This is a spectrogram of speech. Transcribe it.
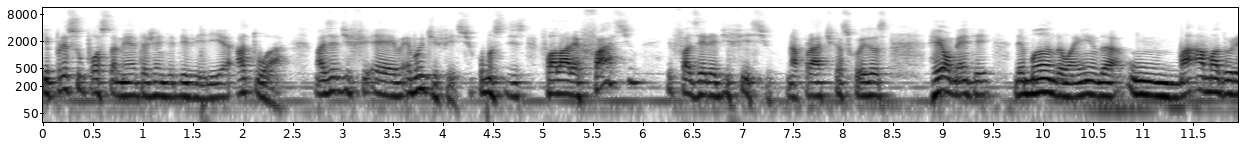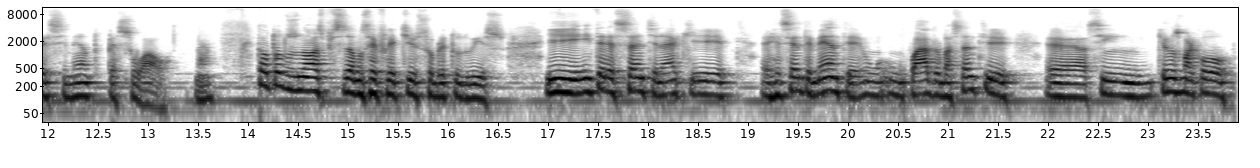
que pressupostamente a gente deveria atuar. Mas é, é, é muito difícil. Como se diz, falar é fácil e fazer é difícil. Na prática as coisas realmente demandam ainda um amadurecimento pessoal. Né? Então todos nós precisamos refletir sobre tudo isso. E interessante né, que é, recentemente um, um, quadro bastante é, assim que nos marcou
